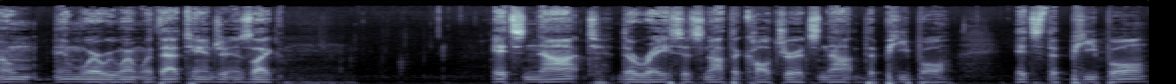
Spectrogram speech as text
and, and where we went with that tangent is like, it's not the race, it's not the culture, it's not the people. It's the people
